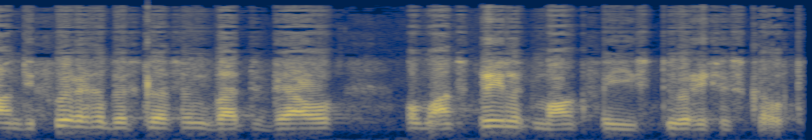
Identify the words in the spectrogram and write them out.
aan die vorige beslissing wat wel om aanspreeklik maak vir historiese skuld.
